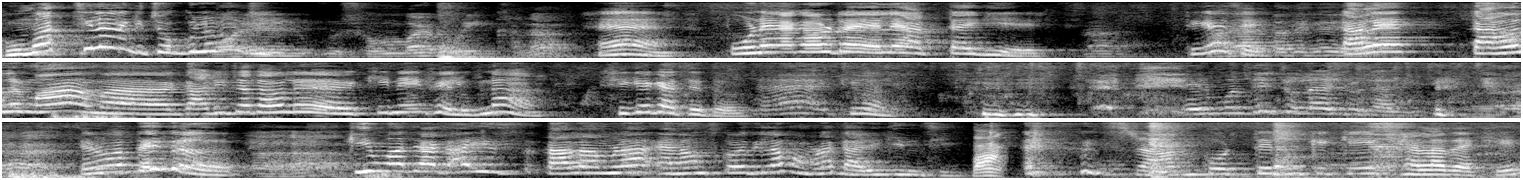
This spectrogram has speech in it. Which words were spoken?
ঘুমাচ্ছিলে নাকি চোখগুলো সোমবার পরীক্ষা না? হ্যাঁ পৌনে এগারোটায় এলে আটটায় গিয়ে। ঠিক আছে? তাহলে তাহলে মা মা, গাড়িটা তাহলে কিনেই ফেলুক না? শিখে গেছে তো? কি বল? এর মধ্যেই চলে আসবে গাড়ি। এর মধ্যেই তো? কি মজা গাইস তাহলে আমরা অ্যানাউন্স করে দিলাম আমরা গাড়ি কিনছি। স্নান করতে ঢুকে কে খেলা দেখে?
